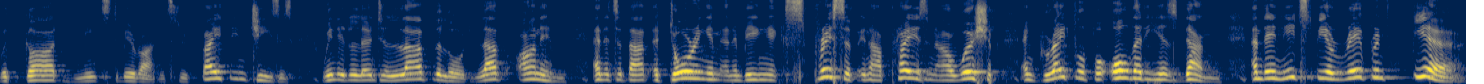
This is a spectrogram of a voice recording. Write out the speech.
with God needs to be right. It's through faith in Jesus. We need to learn to love the Lord, love on Him. And it's about adoring Him and being expressive in our praise and our worship and grateful for all that He has done. And there needs to be a reverent fear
